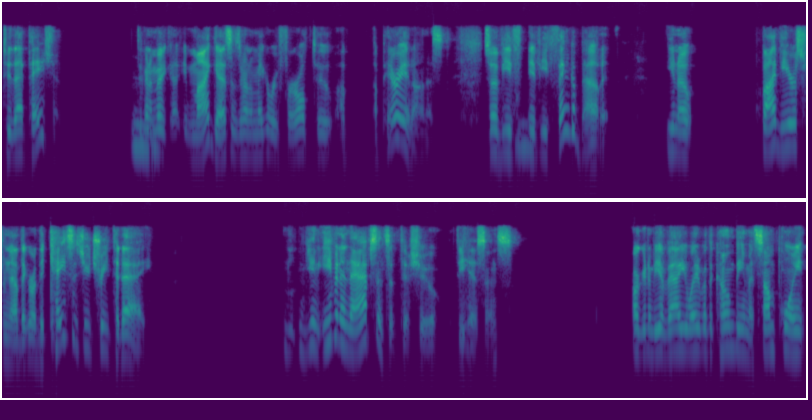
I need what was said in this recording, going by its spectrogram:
to that patient? They're going to make my guess is they're going to make a referral to a, a periodontist. So if you mm-hmm. if you think about it, you know, five years from now, they go the cases you treat today, you, even in the absence of tissue dehiscence, are going to be evaluated with a cone beam at some point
